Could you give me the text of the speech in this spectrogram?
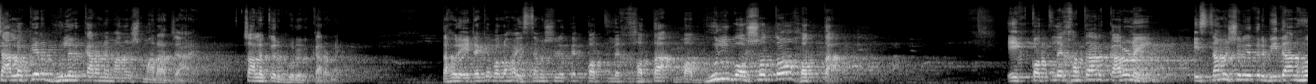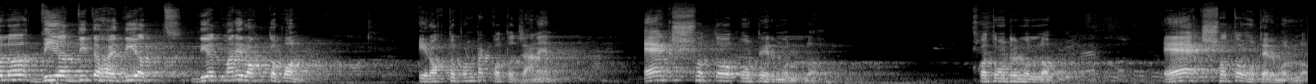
চালকের ভুলের কারণে মানুষ মারা যায়, চালকের ভুলের কারণে তাহলে এটাকে বলা হয় ইসলামের শরীয়তে কতলে খতা বা ভুলবশত হত্যা। এই কতলে খাতার কারণে ইসলামের শরীয়তের বিধান হলো দিয়ত দিতে হয়, দিয়ত। দিয়ত মানে রক্তপণ। এই রক্তপণটা কত জানেন? একশত ওটের মূল্য। কত ওটের মূল্য? এক শত ওটের মূল্য।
